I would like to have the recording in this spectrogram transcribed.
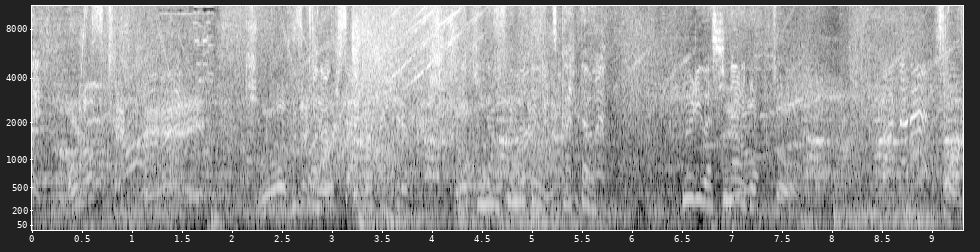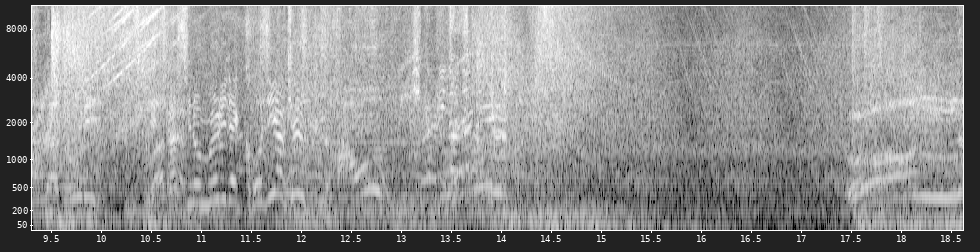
て。機能不全に落ちた敵が奥の手を使ったわ。無理はしないで。とそんな通り私の無理でこじ開ける。光の中におんの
